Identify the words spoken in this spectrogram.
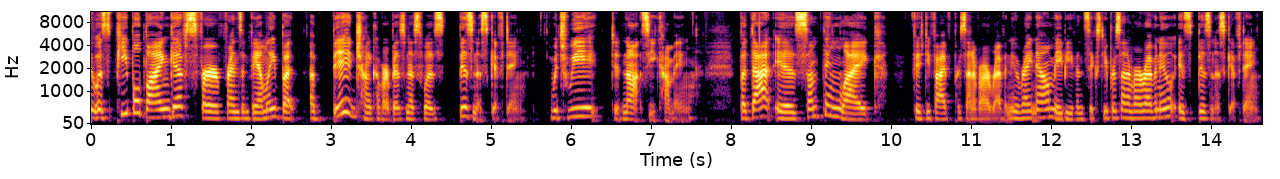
it was people buying gifts for friends and family, but a big chunk of our business was business gifting, which we did not see coming. But that is something like 55% of our revenue right now, maybe even 60% of our revenue is business gifting.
